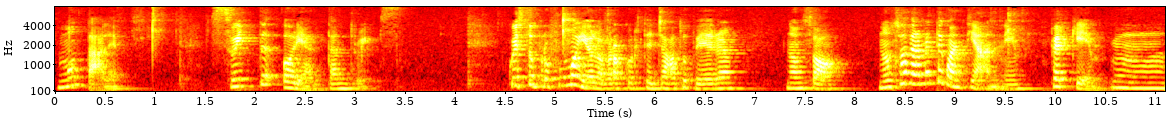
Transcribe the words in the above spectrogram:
Montale. Sweet Oriental Dreams questo profumo io l'avrò corteggiato per non so non so veramente quanti anni perché mm,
